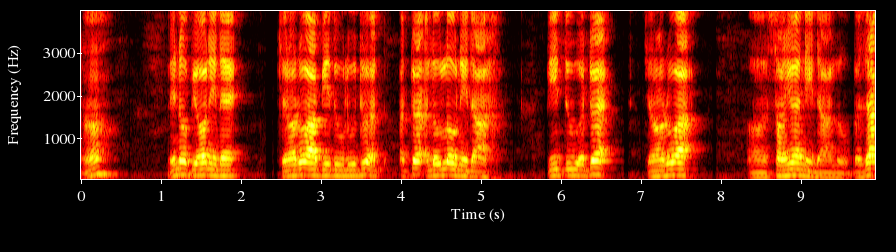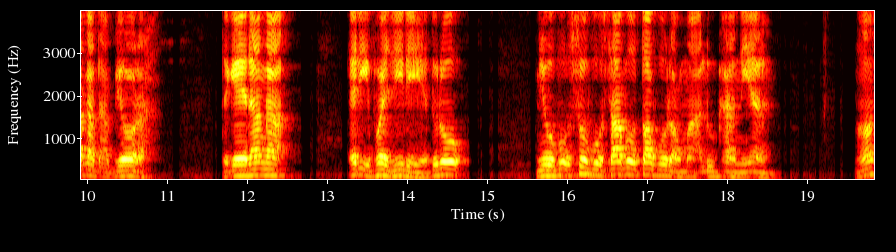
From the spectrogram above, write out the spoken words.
နော်မင်းတို့ပြောနေတဲ့ကျွန်တော်တို့ကပြည်သူလူထုအတွက်အလုပ်လုပ်နေတာပြည်သူအတွက်ကျွန်တော်တို့ကအာဆောင်ရွက်နေတာလို့ဗဇက်ကတာပြောတာတကယ်တမ်းကအဲ့ဒီအဖွဲ့အစည်းတွေသူတို့မျိုးဖို့ဆုတ်ဖို့စားဖို့တောက်ဖို့တောင်မှအလူခံနေရတယ် နော်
